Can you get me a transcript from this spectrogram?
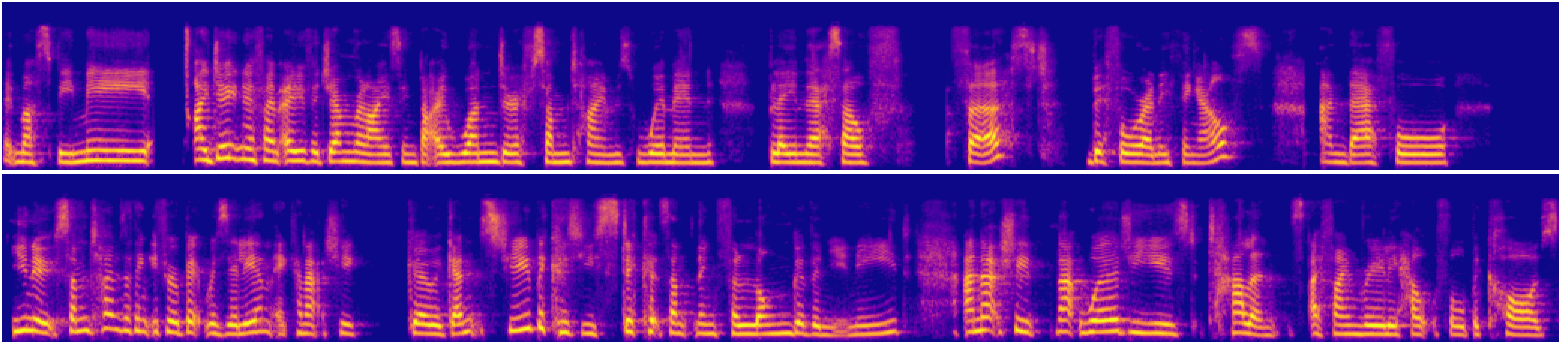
it must be me. I don't know if I'm overgeneralizing, but I wonder if sometimes women blame themselves first before anything else. And therefore, you know, sometimes I think if you're a bit resilient, it can actually go against you because you stick at something for longer than you need. And actually, that word you used, talents, I find really helpful because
